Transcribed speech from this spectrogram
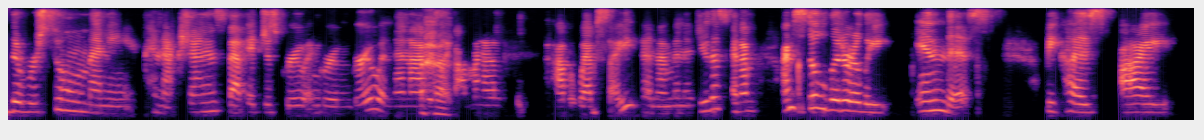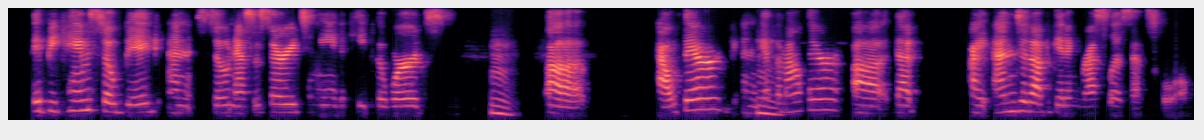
there were so many connections that it just grew and grew and grew. And then I was uh-huh. like, I'm gonna have a website and I'm gonna do this. And I'm I'm still literally in this because I it became so big and so necessary to me to keep the words mm. uh, out there and get mm. them out there uh, that I ended up getting restless at school.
